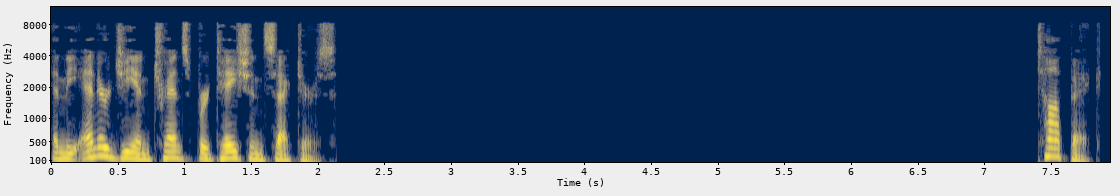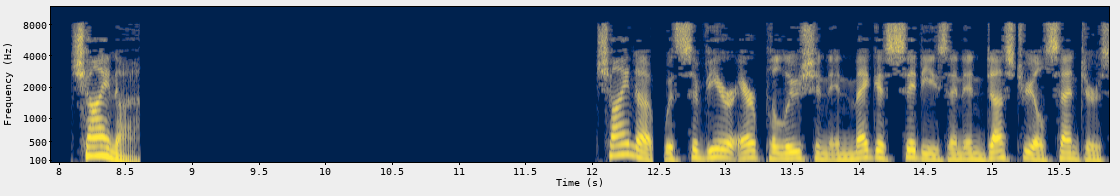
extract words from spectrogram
and the energy and transportation sectors. China China, with severe air pollution in mega-cities and industrial centers,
